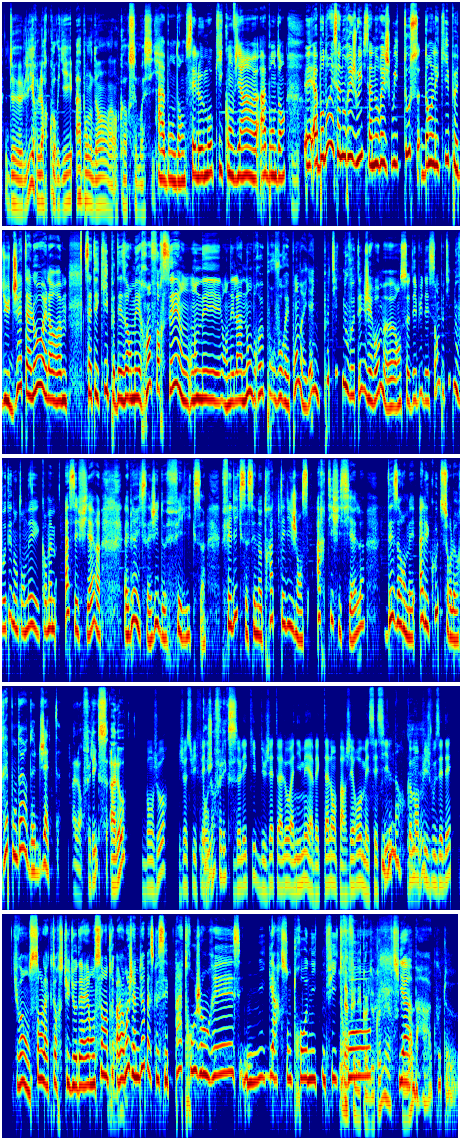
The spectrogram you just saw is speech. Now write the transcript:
de lire leur courrier abondant encore ce mois-ci. Abondant, c'est le mot qui convient, euh, abondant. Et abondant, et ça nous réjouit, ça nous réjouit tous dans l'équipe du Jet Allo. Alors, euh, cette équipe désormais renforcée, on, on est, on est là nombreux pour vous répondre. Et il y a une petite nouveauté, Jérôme, euh, en ce début décembre, petite nouveauté dont on est quand même assez fier. Eh bien, il s'agit de Félix. Félix, c'est notre intelligence artificielle, désormais à l'écoute sur le répondeur de Jet. Alors Félix, allô Bonjour, je suis Félix, Bonjour Félix. de l'équipe du Jet Halo animé avec talent par Jérôme et Cécile. Non. Comment puis-je vous aider? Tu vois, on sent l'acteur studio derrière, on sent un truc. Ah Alors moi j'aime bien parce que c'est pas trop genré, c'est ni garçon trop, ni fille Il trop. a fait l'école de commerce. Il a, bah écoute, euh,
